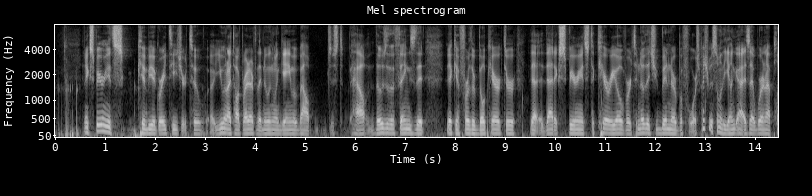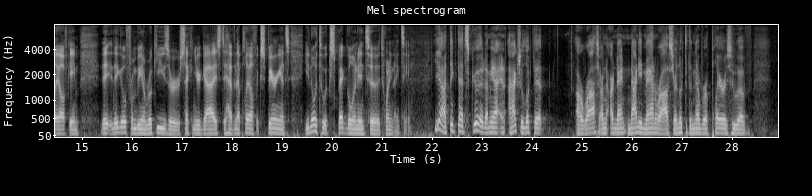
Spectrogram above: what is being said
An experience can be a great teacher too. Uh, you and I talked right after that New England game about just how those are the things that that can further build character, that that experience to carry over, to know that you've been there before, especially with some of the young guys that were in that playoff game. They, they go from being rookies or second year guys to having that playoff experience. You know what to expect going into 2019. Yeah, I think that's good. I mean, I, I actually looked at our roster, our 90 man roster, and looked at the number of players who have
